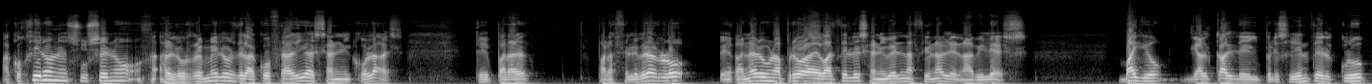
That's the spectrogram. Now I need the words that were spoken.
acogieron en su seno a los remeros de la cofradía San Nicolás, que para, para celebrarlo eh, ganaron una prueba de bateles a nivel nacional en Avilés. Bayo, ya alcalde y presidente del club,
